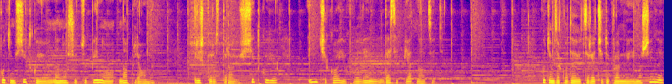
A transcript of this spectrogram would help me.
Потім щіткою наношу цю піну на плями. Трішки розтираю щіткою і чекаю хвилин 10-15. Потім закладаю ці речі до пральної машини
